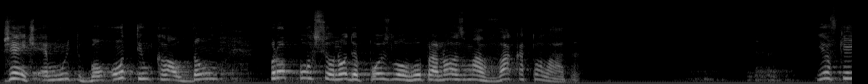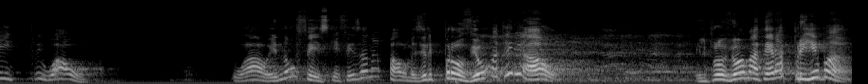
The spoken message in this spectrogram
Gente, é muito bom. Ontem um Claudão proporcionou depois louvou para nós uma vaca atolada. E eu fiquei, falei, uau, Uau, ele não fez, quem fez é a Ana Paula, mas ele proveu o material. Ele proveu a matéria-prima.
